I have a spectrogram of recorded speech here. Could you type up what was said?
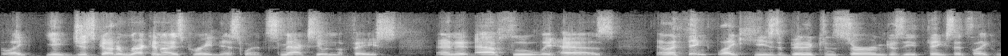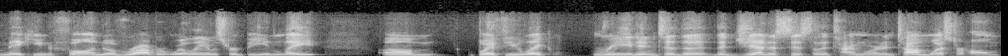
like you just got to recognize greatness when it smacks you in the face, and it absolutely has. And I think like he's a bit of concern because he thinks it's like making fun of Robert Williams for being late. Um, but if you like read into the the genesis of the Time Lord, and Tom Westerholm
